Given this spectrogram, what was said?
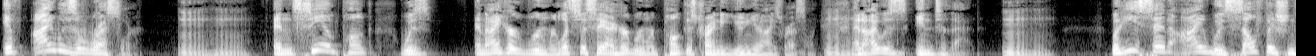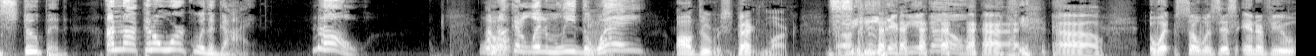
If I was a wrestler hmm and CM Punk was, and I heard rumor, let's just say I heard rumor Punk is trying to unionize wrestling, and I was into that. hmm But he said I was selfish and stupid. I'm not going to work with a guy. No. I'm not going to let him lead the way. All due respect, Mark. See, there you go. um, what? So was this interview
